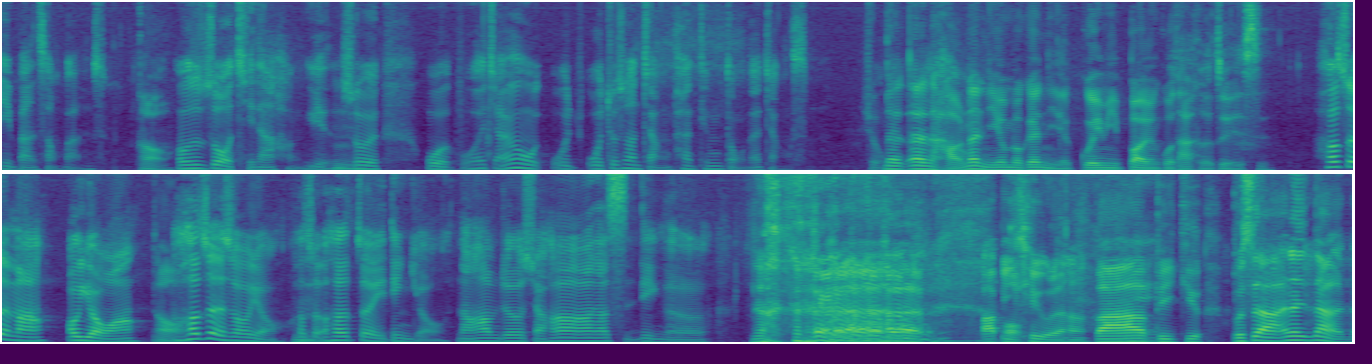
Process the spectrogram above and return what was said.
一般上班族，哦，都是做其他行业的，所以我不会讲，因为我我我就算讲，他听不懂我在讲什么。那那好，那你有没有跟你的闺蜜抱怨过她喝醉的事？喝醉吗？哦，有啊。哦，喝醉的时候有，喝醉喝醉一定有。然后他们就想，哈，他死定了。Barbecue 了哈，Barbecue 不是啊。那那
